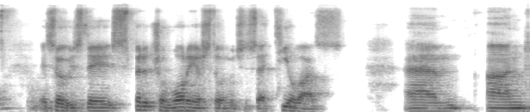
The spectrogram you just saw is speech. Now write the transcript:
Oh. so it was the spiritual warrior stone, which is uh, Teiwaz. Um, and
